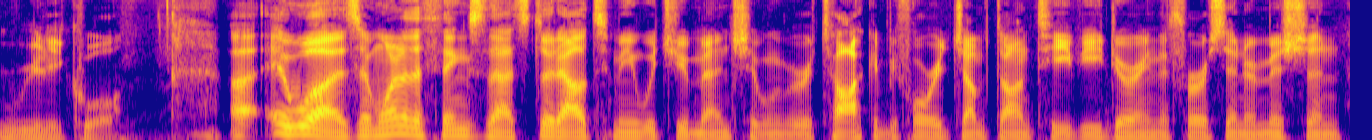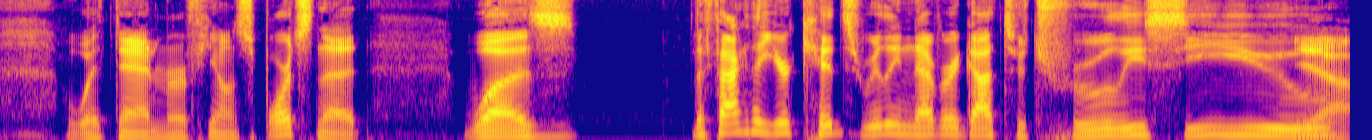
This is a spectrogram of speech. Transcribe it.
really cool. Uh, it was, and one of the things that stood out to me, which you mentioned when we were talking before we jumped on TV during the first intermission with Dan Murphy on Sportsnet, was the fact that your kids really never got to truly see you Yeah.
